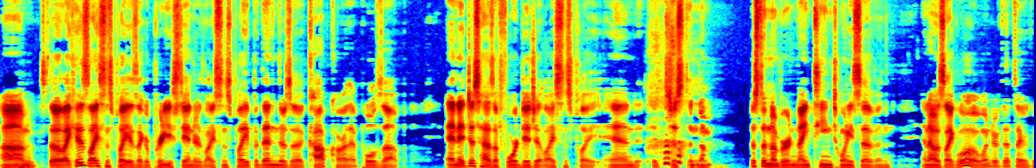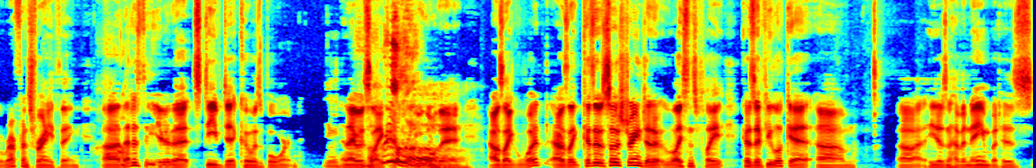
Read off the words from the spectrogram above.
Um, so like his license plate is like a pretty standard license plate, but then there's a cop car that pulls up, and it just has a four digit license plate, and it's just a number, just a number nineteen twenty seven. And I was like, whoa, I wonder if that's like a reference for anything. Uh, that is the year that Steve Ditko was born. Mm. And I was like, I Googled it. I was like, what? I was like, because it was so strange that a license plate. Because if you look at, um, uh, he doesn't have a name, but his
